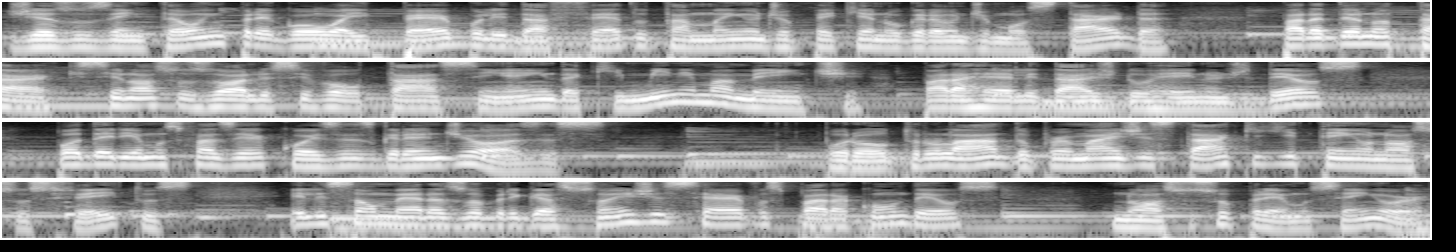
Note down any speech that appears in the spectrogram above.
Jesus então empregou a hipérbole da fé do tamanho de um pequeno grão de mostarda para denotar que se nossos olhos se voltassem ainda que minimamente para a realidade do reino de Deus, poderíamos fazer coisas grandiosas. Por outro lado, por mais destaque que tenham nossos feitos, eles são meras obrigações de servos para com Deus, nosso Supremo Senhor.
